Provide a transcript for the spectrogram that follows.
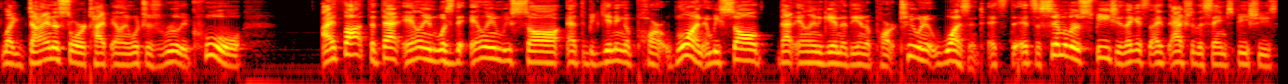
like dinosaur type alien, which was really cool. I thought that that alien was the alien we saw at the beginning of part one, and we saw that alien again at the end of part two, and it wasn't. It's it's a similar species. I think it's actually the same species,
